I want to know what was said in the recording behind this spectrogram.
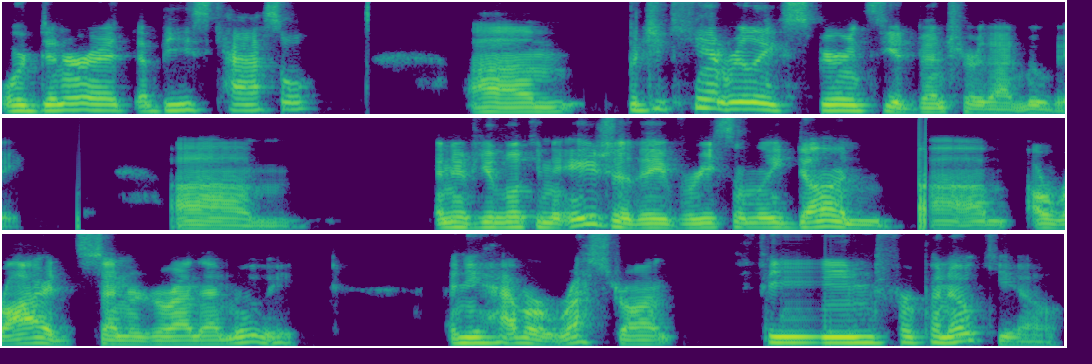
or dinner at a Beast Castle. Um, but you can't really experience the adventure of that movie. Um, and if you look in Asia, they've recently done um, a ride centered around that movie. And you have a restaurant themed for Pinocchio.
